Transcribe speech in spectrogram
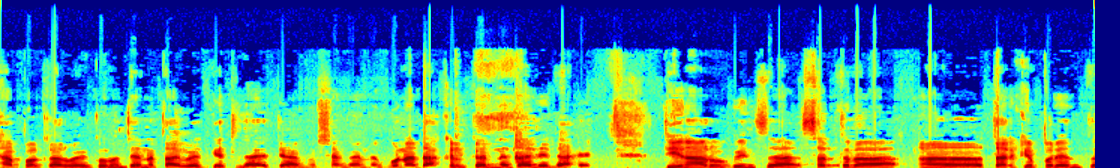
छापा कारवाई करून त्यांना ताब्यात घेतला आहे. त्या अनुषंगाने गुन्हा दाखल करण्यात आलेला आहे. तीन आरोपींचा सतरा तारखेपर्यंत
